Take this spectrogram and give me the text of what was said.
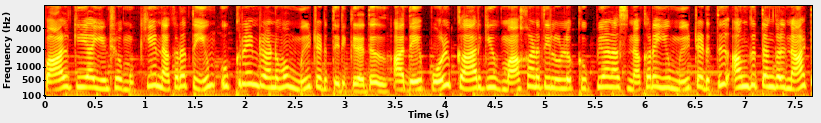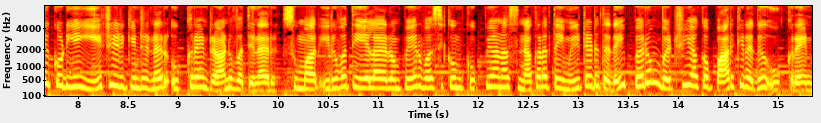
பால்கியா என்ற முக்கிய நகரத்தையும் உக்ரைன் ராணுவம் மீட்டெடுத்திருக்கிறது. அதேபோல் கார்கிவ் மாகாணத்தில் உள்ள குப்பியானஸ் நகரையும் மீட்டெடுத்து அங்கு தங்கள் நாட்டுக்கொடியை ஏற்றிருக்கின்றனர் உக்ரைன் ராணுவத்தினர். சுமார் இருபத்தி ஏழாயிரம் பேர் வசிக்கும் குப்பியானஸ் நகரத்தை மீட்டெடுத்ததை பெரும் வெற்றியாக பார்க்கிறது உக்ரைன்.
